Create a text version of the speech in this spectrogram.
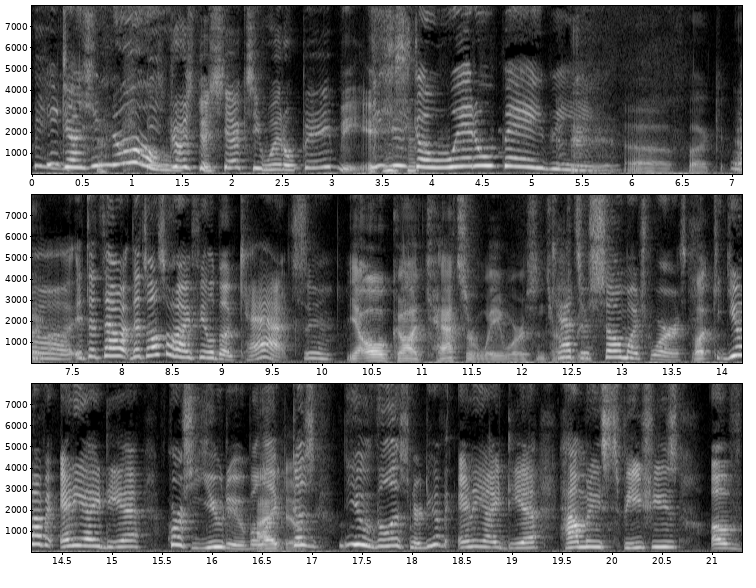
He doesn't know. He's just a sexy little baby. He's just a little baby. oh fuck. Uh, it, that's how. That's also how I feel about cats. Yeah. Oh god, cats are way worse in terms. Of cats of are so much worse. What? Do you have any idea? Of course you do, but like, do. does you, the listener, do you have any idea how many species of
